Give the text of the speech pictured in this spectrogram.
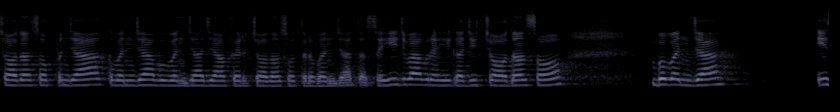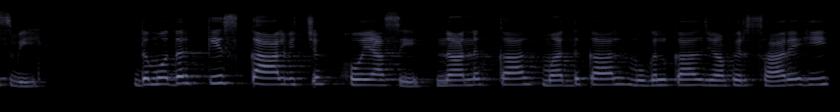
1450 51 52 ਜਾਂ ਫਿਰ 1453 ਤਾਂ ਸਹੀ ਜਵਾਬ ਰਹੇਗਾ ਜੀ 1452 ਈਸਵੀ। ਦਮੋਦਰ ਕਿਸ ਕਾਲ ਵਿੱਚ ਹੋਇਆ ਸੀ? ਨਾਨਕ ਕਾਲ, ਮੱਧ ਕਾਲ, ਮੁਗਲ ਕਾਲ ਜਾਂ ਫਿਰ ਸਾਰੇ ਹੀ?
